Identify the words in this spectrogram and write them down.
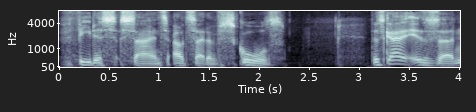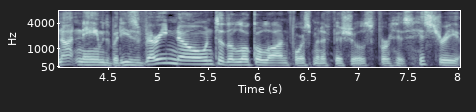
fetus signs outside of schools. This guy is uh, not named, but he's very known to the local law enforcement officials for his history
